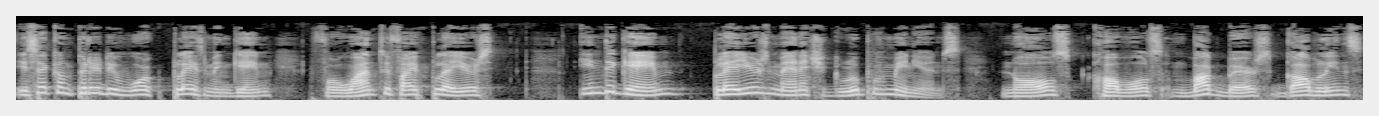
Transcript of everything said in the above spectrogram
is a competitive work placement game for 1 to 5 players. In the game, players manage a group of minions gnolls, kobolds, bugbears, goblins,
